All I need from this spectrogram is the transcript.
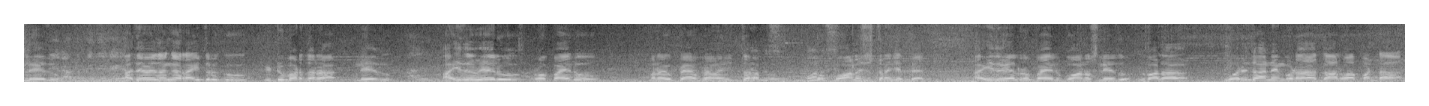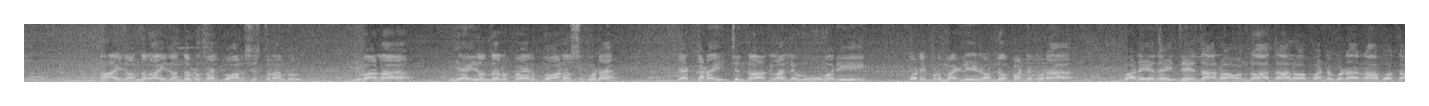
లేదు. అదేవిధంగా రైతులకు గిట్టుబాటు ధర లేదు. ఐదు వేలు రూపాయలు మన ప- ఇస్తున్న బోనస్ ఇస్తానని చెప్పారు. ఐదు వేల రూపాయలు బోనస్ లేదు. ఇవాళ వరి ధాన్యం కూడా దాల్వా పంట ఐదు వందలు ఐదు వందల రూపాయలు బోనస్ ఇస్తున్నారు. ఇవాళ ఈ ఐదు వందల రూపాయల బోనస్ కూడా ఎక్కడా ఇచ్చిన దాఖలా లేవు. వరి కూడా ఇప్పుడు మళ్ళీ రెండో పంట కూడా వాళ్ళ ఏదైతే దాల్వా ఉందో ఆ దాల్వా పంట కూడా రాబోతూ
